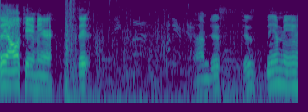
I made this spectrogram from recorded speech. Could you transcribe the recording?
They all came here. They. I'm just, just being me.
